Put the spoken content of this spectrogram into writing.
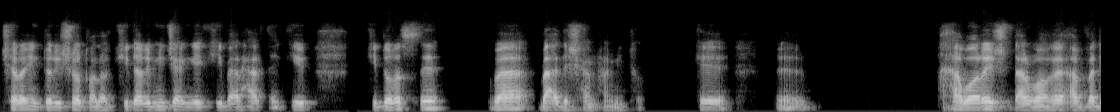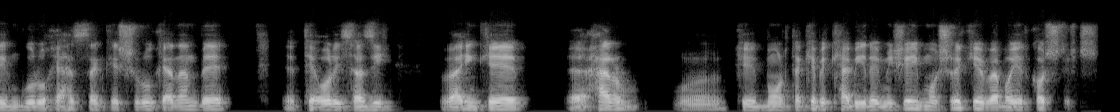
چرا اینطوری شد؟ حالا کی داره میجنگه؟ کی بر حقه کی کی درسته؟ و بعدش هم همینطور که خوارج در واقع اولین گروهی هستن که شروع کردن به تئوری سازی و اینکه هر که مرتکب کبیره میشه مشرکه و باید کشتش.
